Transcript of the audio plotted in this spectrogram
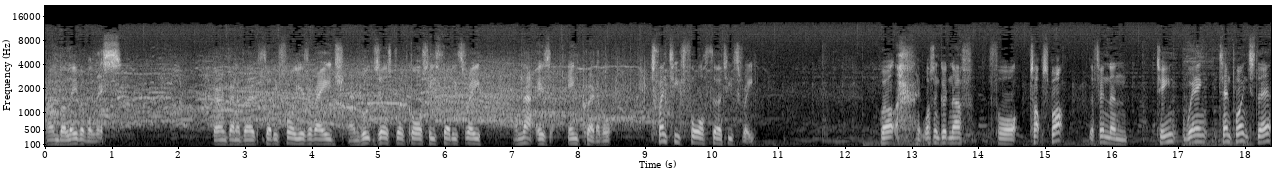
Unbelievable, this. Berend Veneberg, 34 years of age, and Wout Zijlstra, of course, he's 33, and that is incredible. 24-33. Well, it wasn't good enough for top spot. The Finland team winning 10 points there.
